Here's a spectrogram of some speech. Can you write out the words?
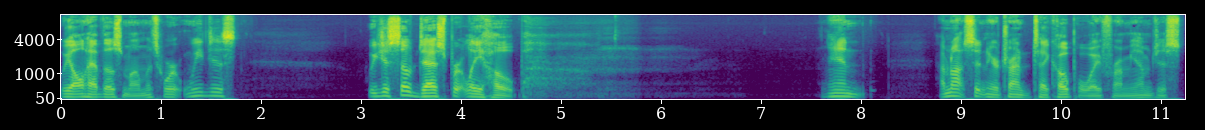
we all have those moments where we just we just so desperately hope. And I'm not sitting here trying to take hope away from you. I'm just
